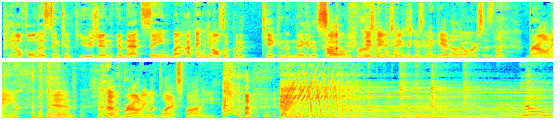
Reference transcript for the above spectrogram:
pitifulness and confusion in that scene. But I think we can also put a tick in the negative So, column for. did, you, did you think he had other horses like Brownie and Brownie with Black Spotty? No,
